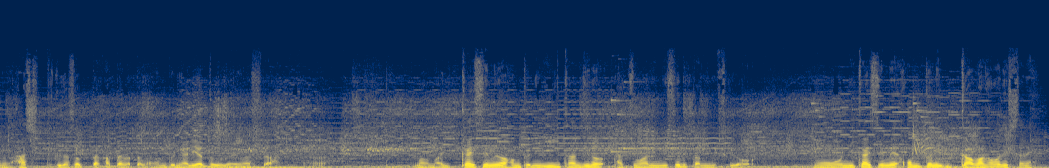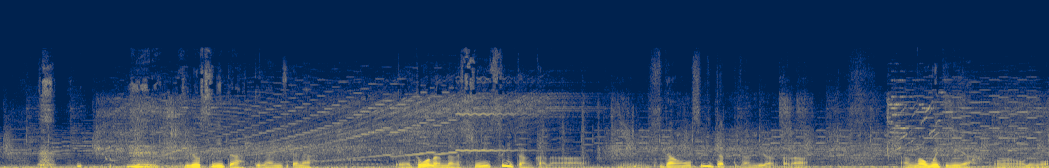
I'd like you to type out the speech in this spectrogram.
うん、走ってくださった方々も本当にありがとうございました。まあまあ、1回戦目は本当にいい感じの立ち回り見せれたんですけど、もう2回戦目、本当にガバガバでしたね。ひどすぎたって感じかな。いや、どうなんだろう、死にすぎたんかな。うん、被弾多すぎたって感じなんかな。あんま覚えてねえや。うん、俺も。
